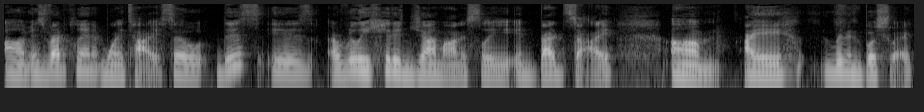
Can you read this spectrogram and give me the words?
Um, is Red Planet Muay Thai. So this is a really hidden gem, honestly, in Bed-Stuy. Um, I live in Bushwick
